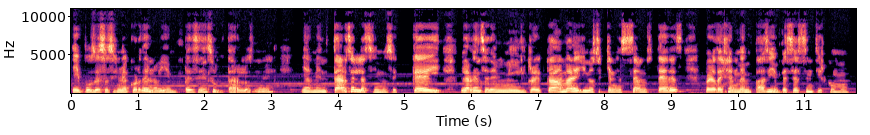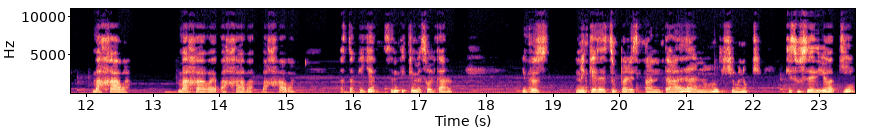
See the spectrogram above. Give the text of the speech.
Y pues de eso sí me acordé, ¿no? Y empecé a insultarlos, ¿no? Y, a mentárselas y no sé qué, y lárguense de mi recámara y no sé quiénes sean ustedes, pero déjenme en paz. Y empecé a sentir como bajaba, bajaba, bajaba, bajaba, hasta que ya sentí que me soltaron. Y pues me quedé súper espantada, ¿no? Dije, bueno, ¿qué, ¿qué sucedió aquí?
